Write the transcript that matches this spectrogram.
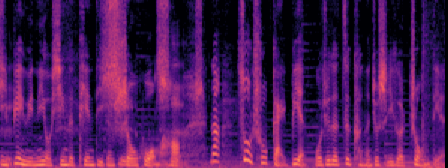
以便于你有新的天地跟收获嘛？哈，那做出改变，我觉得这可能就是一个重点。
